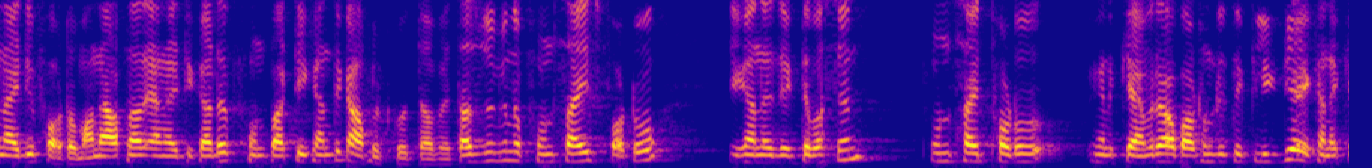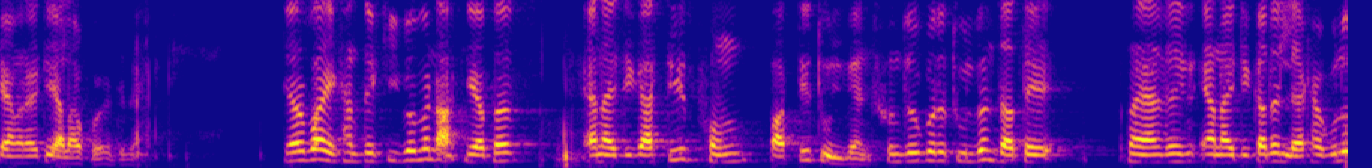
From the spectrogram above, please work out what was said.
এনআইডি ফটো মানে আপনার এনআইডি কার্ডের ফোন পার্টটি এখান থেকে আপলোড করতে হবে। তার জন্য এখানে ফোন সাইজ ফটো এখানে দেখতে পাচ্ছেন, ফোন সাইজ ফটো এখানে ক্যামেরা বাটনটিতে ক্লিক দিয়ে এখানে ক্যামেরাটি অ্যালাউ করে দেবেন। দেওয়ার পর এখান থেকে কী করবেন, আপনি আপনার এনআইডি কার্ডটির ফোন পার্টটি তুলবেন, সুন্দর করে তুলবেন যাতে আপনার এনআইডি কার্ডের লেখাগুলো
